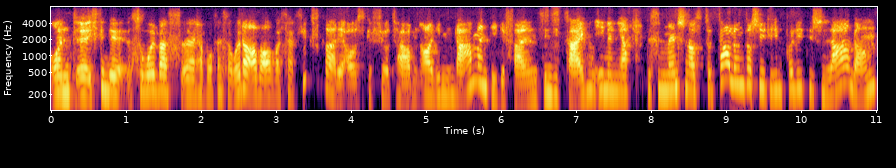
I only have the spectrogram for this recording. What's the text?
Und äh, ich finde, sowohl was äh, Herr Professor Röder, aber auch was Herr Fix gerade ausgeführt haben, auch die Namen, die gefallen sind, die zeigen Ihnen ja, das sind Menschen aus total unterschiedlichen politischen Lagern.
